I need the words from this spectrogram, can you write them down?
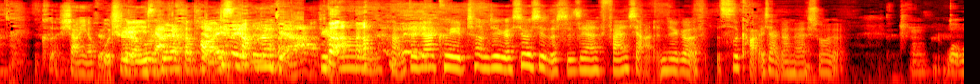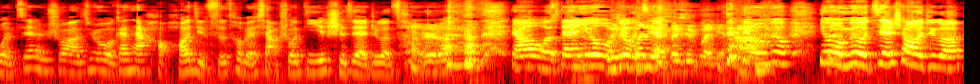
可商业互吹一下，客套一下。这个也不能剪啊，这个。嗯，好，大家可以趁这个休息的时间反想这个思考一下刚才说的。嗯，我我接着说啊，就是我刚才好好几次特别想说“第一世界”这个词儿了，然后我但是因为我没有介对，啊我没有，因为我没有介绍这个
